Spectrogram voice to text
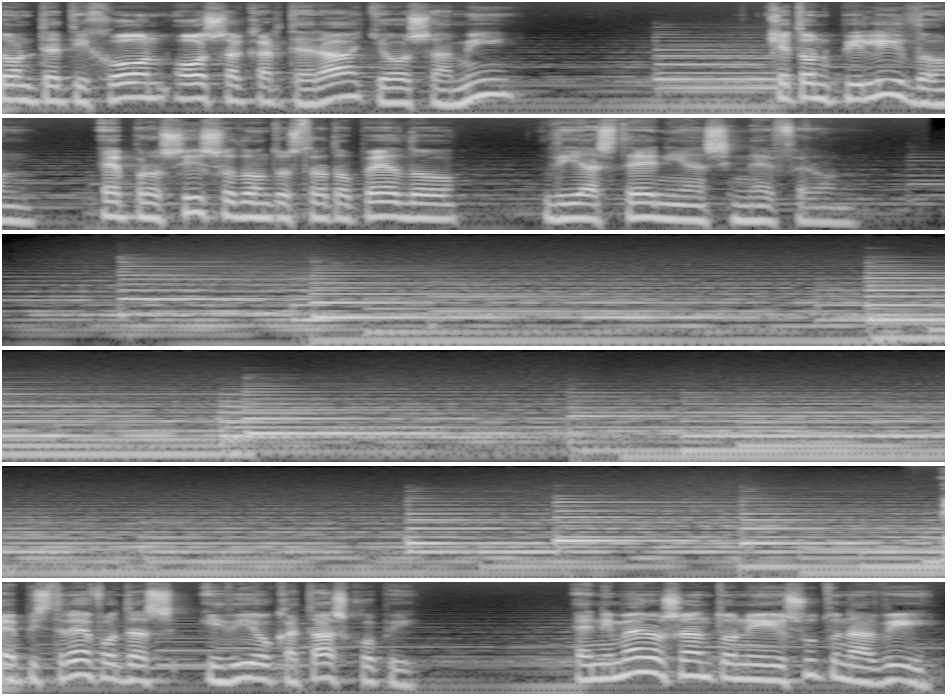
των τετυχών όσα καρτερά και όσα μη και των πυλίδων επροσύσοδον το στρατοπέδο διασθένεια συνέφερον. Επιστρέφοντας οι δύο κατάσκοποι, ενημέρωσαν τον Ιησού του Ναβί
